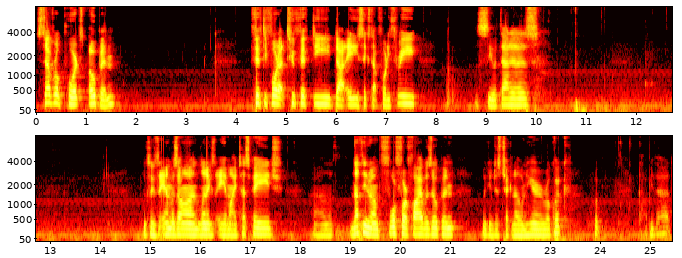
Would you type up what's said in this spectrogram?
several ports open 54.250.86.43. Let's see what that is. Looks like it's Amazon Linux AMI test page. Uh, nothing on 445 was open. We can just check another one here real quick. Whoop. Copy that.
